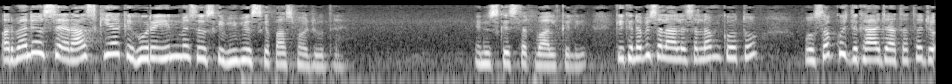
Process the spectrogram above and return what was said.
اور میں نے اس سے اعراض کیا کہ ان میں سے اس کی بیوی اس کے پاس موجود ہے یعنی اس کے استقبال کے لیے۔ کیونکہ نبی صلی اللہ علیہ وسلم کو تو وہ سب کچھ دکھایا جاتا تھا جو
